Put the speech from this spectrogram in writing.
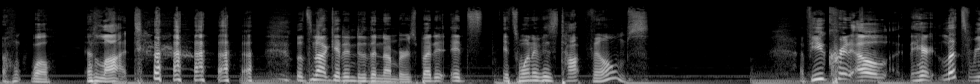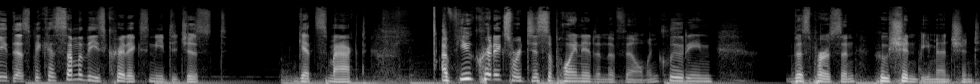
well, a lot. Let's not get into the numbers, but it, it's it's one of his top films. A few crit oh here let's read this because some of these critics need to just get smacked. A few critics were disappointed in the film, including this person who shouldn't be mentioned.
